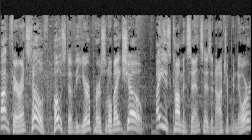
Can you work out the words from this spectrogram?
I'm Ference Toth, host of the Your Personal Bank Show. I use common sense as an entrepreneur,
